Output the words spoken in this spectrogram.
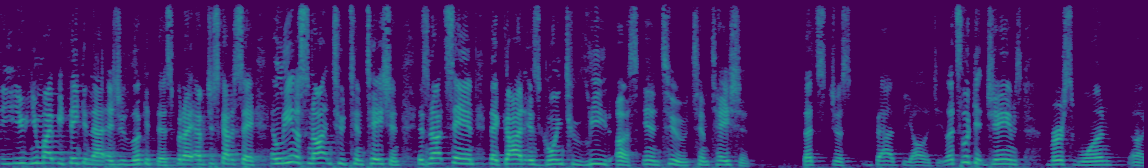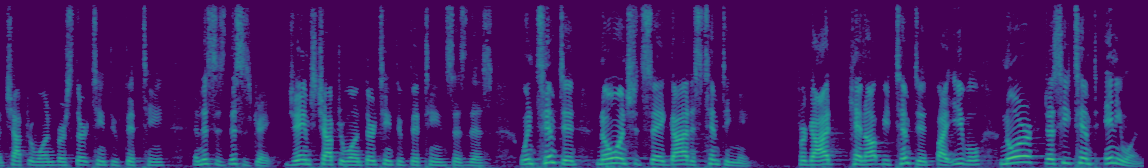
you, you might be thinking that as you look at this, but I, I've just got to say, and lead us not into temptation is not saying that God is going to lead us into temptation. That's just bad theology. Let's look at James verse 1, uh, chapter 1, verse 13 through 15. And this is, this is great. James chapter 1, 13 through 15 says this When tempted, no one should say, God is tempting me. For God cannot be tempted by evil, nor does he tempt anyone.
